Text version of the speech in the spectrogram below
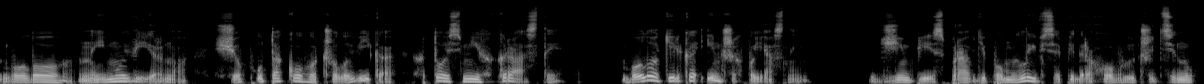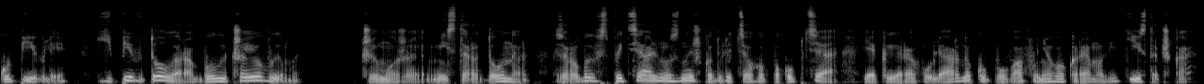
Було неймовірно, щоб у такого чоловіка хтось міг красти. Було кілька інших пояснень. Джімпі справді помилився, підраховуючи ціну купівлі, і півдолара були чайовими. Чи, може, містер Донер зробив спеціальну знижку для цього покупця, який регулярно купував у нього кремові тістечка?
